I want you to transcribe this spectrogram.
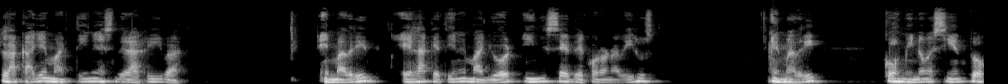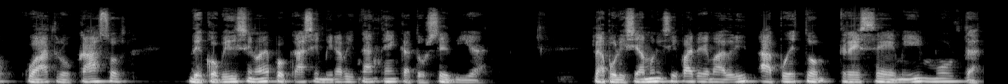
La calle Martínez de la Riva en Madrid es la que tiene mayor índice de coronavirus en Madrid, con 1904 casos de COVID-19 por casi mil habitantes en 14 días. La Policía Municipal de Madrid ha puesto 13.000 multas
